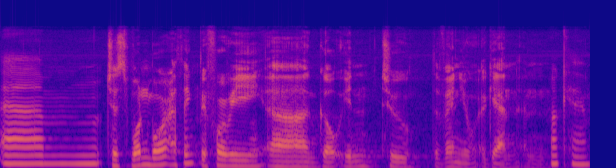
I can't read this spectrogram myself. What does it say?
Um, Just one more, I think, before we uh, go into the venue again and okay.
